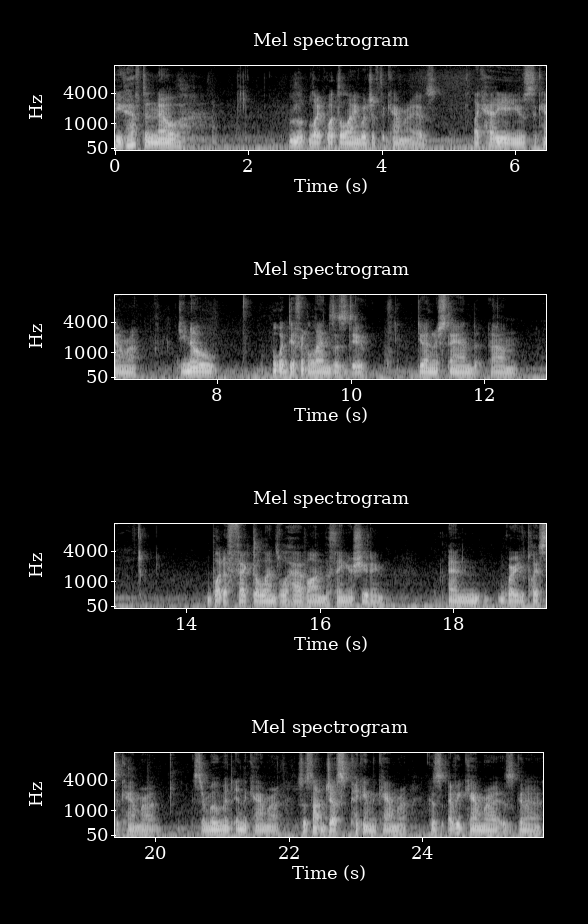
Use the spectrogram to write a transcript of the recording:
You have to know, like, what the language of the camera is. Like, how do you use the camera? Do you know what different lenses do? Do you understand um, what effect a lens will have on the thing you're shooting? And where you place the camera? Is there movement in the camera? So it's not just picking the camera, because every camera is gonna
